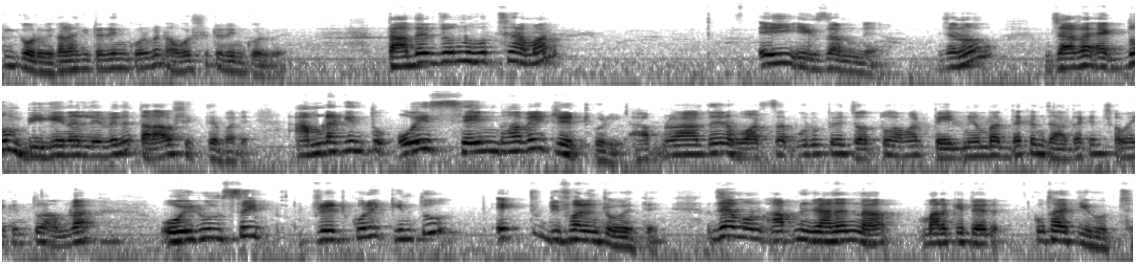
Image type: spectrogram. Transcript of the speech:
কি করবে? তারা কি ট্রেডিং করবে? না, অবশ্যই ট্রেডিং করবে। তাদের জন্য হচ্ছে আমার এই এক্সাম নেওয়া যেন যারা একদম বিগিনার লেভেলে তারাও শিখতে পারে। আমরা কিন্তু ওই সেম ভাবেই ট্রেড করি। আপনাদের হোয়াটসঅ্যাপ গ্রুপে যত আমার পেড মেম্বার দেখেন, যা দেখেন, সবাই কিন্তু আমরা ওই রুলসেই ট্রেড করি, কিন্তু একটু ডিফারেন্ট ওয়েতে যেমন আপনি জানেন না মার্কেটের কোথায় কি হচ্ছে।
